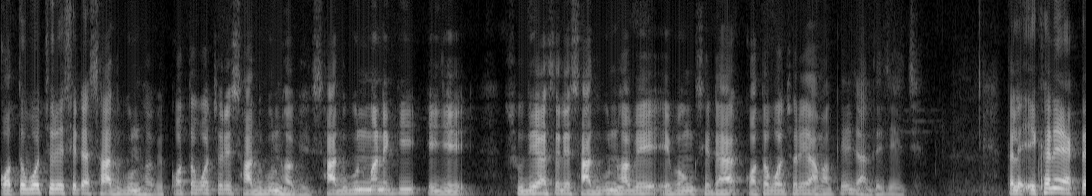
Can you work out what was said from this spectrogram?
কত বছরে সেটা সাত গুণ হবে? কত বছরে সাত গুণ হবে? সাত গুণ মানে কি? এই যে সুদে আসলে সাত গুণ হবে এবং সেটা কত বছরে আমাকে জানতে চেয়েছে। তাহলে এখানে একটা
